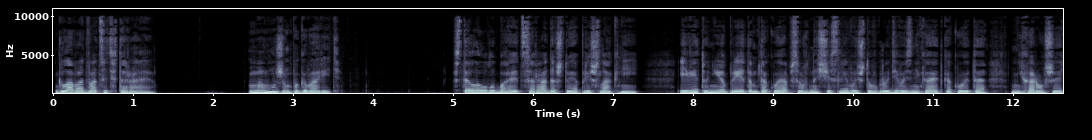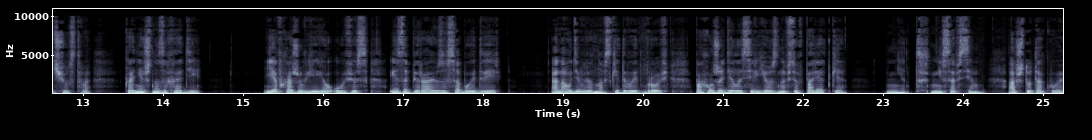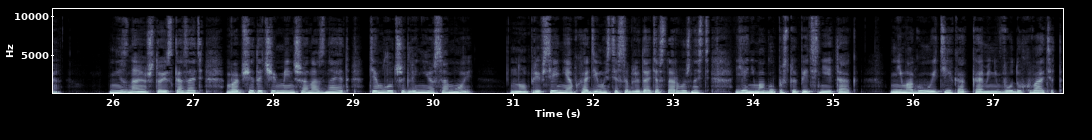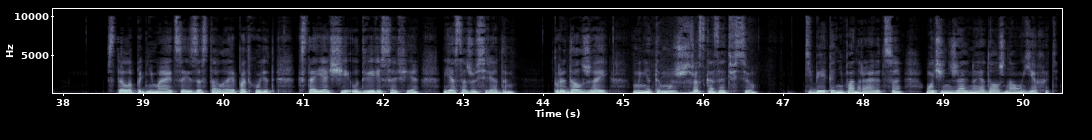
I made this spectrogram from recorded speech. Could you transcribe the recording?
Глава 22. «Мы можем поговорить?» Стелла улыбается, рада, что я пришла к ней. И вид у нее при этом такой абсурдно счастливый, что в груди возникает какое-то нехорошее чувство. «Конечно, заходи». Я вхожу в ее офис и запираю за собой дверь. Она удивленно вскидывает бровь. «Похоже, дело серьезно. Все в порядке?» «Нет, не совсем. А что такое?» Не знаю, что и сказать. Вообще-то, чем меньше она знает, тем лучше для нее самой. Но при всей необходимости соблюдать осторожность, я не могу поступить с ней так. Не могу уйти, как камень в воду хватит. Стелла поднимается из-за стола и подходит к стоящей у двери Софе. Я сажусь рядом. «Продолжай. Мне ты можешь рассказать все. Тебе это не понравится. Очень жаль, но я должна уехать».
